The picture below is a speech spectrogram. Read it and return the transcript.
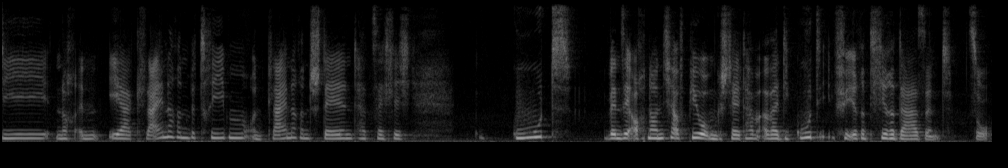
die noch in eher kleineren Betrieben und kleineren Stellen tatsächlich gut, wenn sie auch noch nicht auf Bio umgestellt haben, aber die gut für ihre Tiere da sind. So,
